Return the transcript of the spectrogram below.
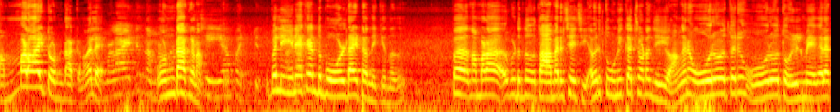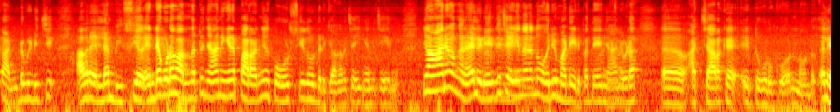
നമ്മളായിട്ട് ഉണ്ടാക്കണം അല്ലേ? ഉണ്ടാക്കണം. ഇപ്പം ലീനയൊക്കെ എന്ത് ബോൾഡായിട്ടാണ് നിൽക്കുന്നത് ഇപ്പം നമ്മുടെ ഇവിടുന്ന് താമര ചേച്ചി അവർ തുണിക്കച്ചവടം ചെയ്യും? അങ്ങനെ ഓരോരുത്തരും ഓരോ തൊഴിൽ മേഖല കണ്ടുപിടിച്ച് അവരെല്ലാം ബിസിയാകും എന്റെ കൂടെ വന്നിട്ട് ഞാൻ ഇങ്ങനെ പറഞ്ഞ് ഫോഴ്സ് ചെയ്തുകൊണ്ടിരിക്കും. അങ്ങനെ ചെയ്യും ഇങ്ങനെ ചെയ്യുന്നു. ഞാനും അങ്ങനെ അല്ലേ എനിക്ക് ചെയ്യുന്നതിനൊന്നും ഒരു മടി ഇപ്പോഴത്തേ ഞാനിവിടെ അച്ചാറൊക്കെ ഇട്ട് കൊടുക്കുന്നുണ്ട്. അല്ലേ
